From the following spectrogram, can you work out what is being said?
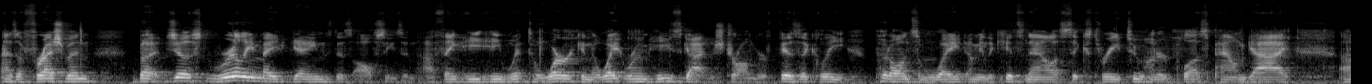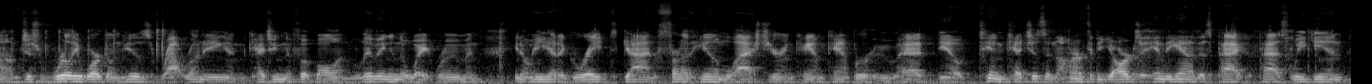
as a freshman, but just really made gains this offseason. I think he, he went to work in the weight room. He's gotten stronger physically, put on some weight. I mean, the kid's now a 6'3, 200 plus pound guy. Um, just really worked on his route running and catching the football and living in the weight room. And, you know, he had a great guy in front of him last year in Cam Camper who had, you know, 10 catches and 150 yards at Indiana this past, past weekend.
